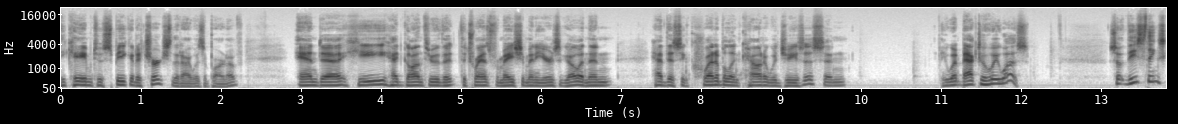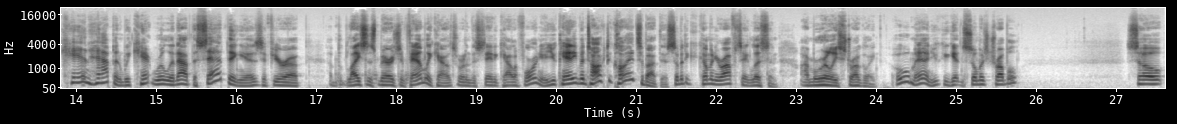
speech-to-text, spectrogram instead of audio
He came to speak at a church that I was a part of, and uh, he had gone through the, the transformation many years ago, and then had this incredible encounter with Jesus, and he went back to who he was. So these things can happen. We can't rule it out. The sad thing is, if you're a licensed marriage and family counselor in the state of California, you can't even talk to clients about this. Somebody could come in your office and say, listen, I'm really struggling. Oh man, you could get in so much trouble. So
